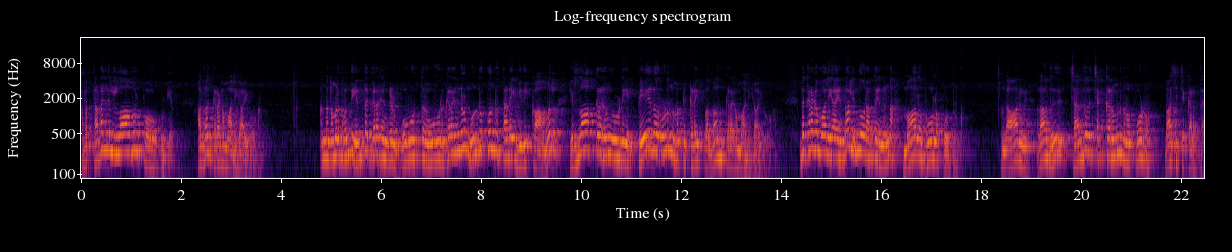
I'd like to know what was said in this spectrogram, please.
அப்போ தடங்கள் இல்லாமல் போகக்கூடியது. அதுதான் கிரகமாலிகா யோகம் அந்த நம்மளுக்கு வந்து எந்த கிரகங்கள் ஒவ்வொருத்தர் ஒவ்வொரு கிரகங்களும் ஒன்றுக்கொன்று தடை விதிக்காமல் எல்லா கிரகங்களுடைய பேரருளும் நமக்கு கிடைப்பதுதான் கிரகமாலிகா யோகம் இந்த கிரகமாலிகா என்றால் இன்னொரு அர்த்தம் என்னென்னா மாலை போல போட்டிருக்கும். அந்த ஆறு அதாவது சதுர சக்கரம்னு நம்ம போடுறோம். ராசி சக்கரத்தை.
